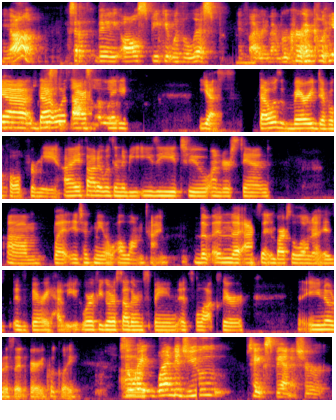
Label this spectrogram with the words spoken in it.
Yeah. Except they all speak it with a lisp, if I remember correctly. Yeah, that was sounds that way. actually yes, that was very difficult for me. I thought it was going to be easy to understand, um, but it took me a, a long time. The and the accent in Barcelona is is very heavy. Where if you go to southern Spain, it's a lot clearer. You notice it very quickly. So Um, wait, when did you take Spanish or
